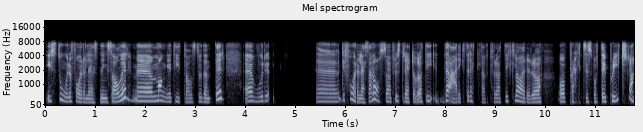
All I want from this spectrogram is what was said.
i store forelesningssaler med mange titalls studenter, uh, hvor Eh, de foreleserne også er frustrert over at de, det er ikke tilrettelagt for at de klarer å, å practice what they preach. Da,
